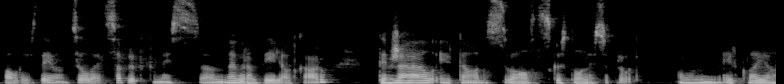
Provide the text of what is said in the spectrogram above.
paldies Dievam, cilvēks saprata, ka mēs nevaram pieļaut karu. Diemžēl ir tādas valstis, kas to nesaprot un ir klajā,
